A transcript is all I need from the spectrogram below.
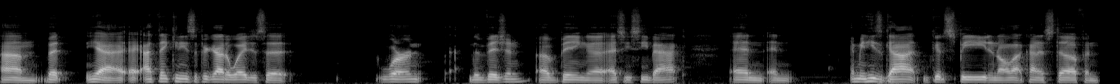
Um, but yeah, I, I think he needs to figure out a way just to learn the vision of being a SEC back, and and I mean he's got good speed and all that kind of stuff, and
